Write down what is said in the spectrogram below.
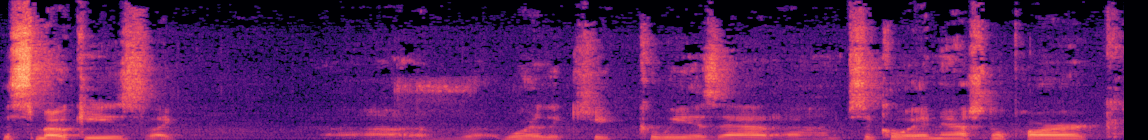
the Smokies, like uh, where the Kaweah is at, um, Sequoia National Park.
